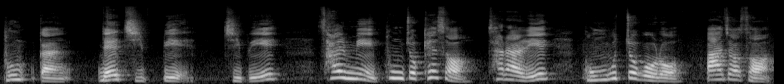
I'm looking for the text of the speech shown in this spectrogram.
부, 그러니까 내 집이, 집이 삶이 풍족해서 차라리 공부 쪽으로 빠져서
